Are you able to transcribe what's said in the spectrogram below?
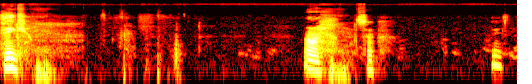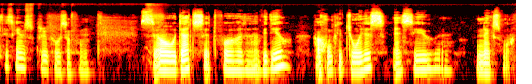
Thank you. Alright, this is pretty cool so far. So that's it for the video. I hope you enjoyed this and see you uh, next one.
